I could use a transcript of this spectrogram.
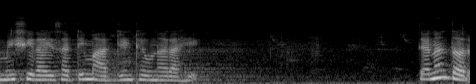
मी शिराईसाठी मार्जिन ठेवणार आहे. त्यानंतर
